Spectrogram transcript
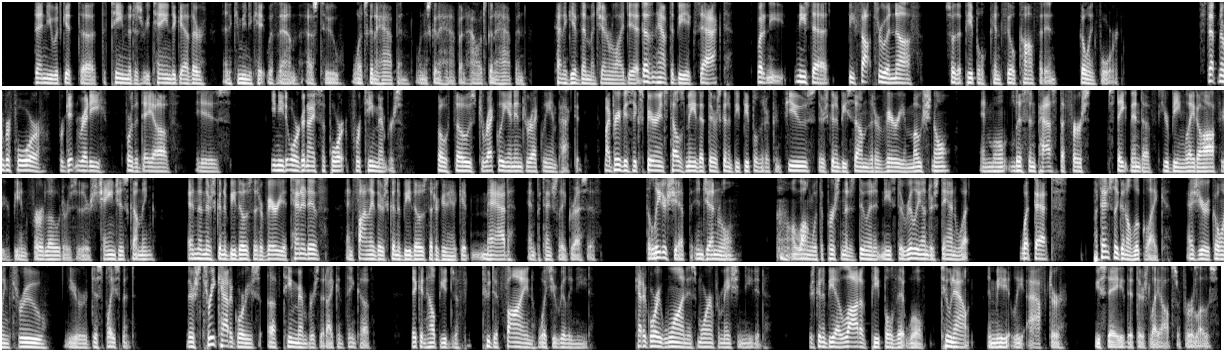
then you would get the, the team that is retained together and communicate with them as to what's going to happen, when it's going to happen, how it's going to happen, kind of give them a general idea. It doesn't have to be exact, but it need, needs to be thought through enough so that people can feel confident going forward. Step number four for getting ready for the day of is you need to organize support for team members, both those directly and indirectly impacted my previous experience tells me that there's going to be people that are confused. There's going to be some that are very emotional and won't listen past the first statement of you're being laid off or you're being furloughed or there's changes coming. And then there's going to be those that are very attentive. And finally, there's going to be those that are going to get mad and potentially aggressive. The leadership in general, along with the person that is doing it, needs to really understand what what that's potentially going to look like as you're going through your displacement. There's three categories of team members that I can think of that can help you def- to define what you really need. Category one is more information needed. There's going to be a lot of people that will tune out immediately after you say that there's layoffs or furloughs.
